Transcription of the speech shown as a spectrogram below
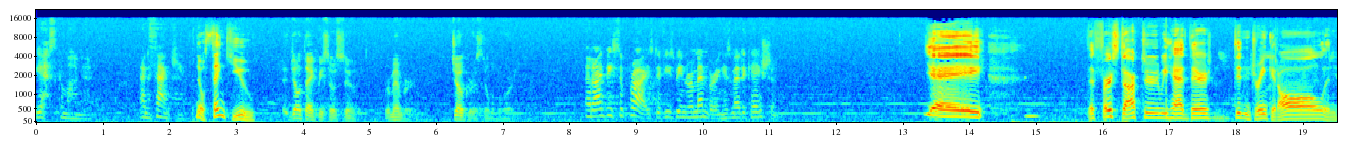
Yes, Commander. And thank you. No, thank you. Uh, don't thank me so soon. Remember, Joker is still aboard. And I'd be surprised if he's been remembering his medication. Yay! The first doctor we had there didn't drink at all, and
